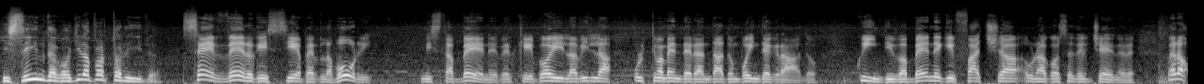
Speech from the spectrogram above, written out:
il sindaco, chi l'ha partorita? Se è vero che sia per lavori, mi sta bene, perché poi la villa ultimamente era andata un po' integrato quindi va bene che faccia una cosa del genere, però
